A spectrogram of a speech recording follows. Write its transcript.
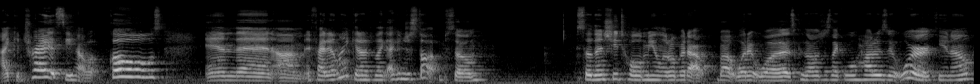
I can try it, see how it goes, and then um, if I didn't like it, I'd be like, I can just stop. So so then she told me a little bit about what it was because I was just like, well, how does it work, you know?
